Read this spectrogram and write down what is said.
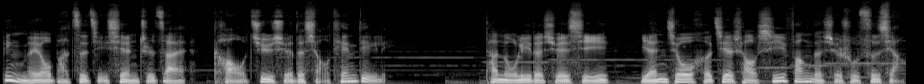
并没有把自己限制在考据学的小天地里。他努力地学习、研究和介绍西方的学术思想，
